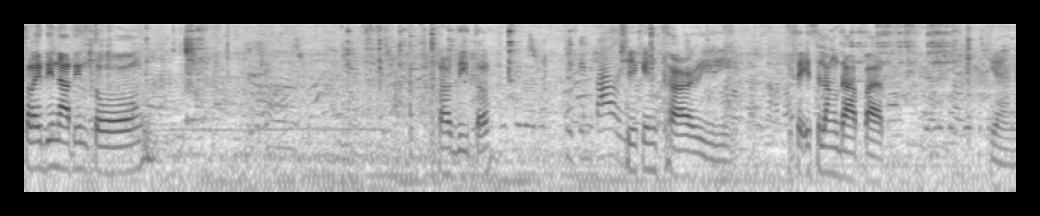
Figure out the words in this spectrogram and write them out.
Try din natin tong tawag dito? Chicken tawid. Chicken curry. Isa-isa lang dapat. Yan.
